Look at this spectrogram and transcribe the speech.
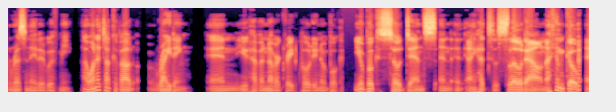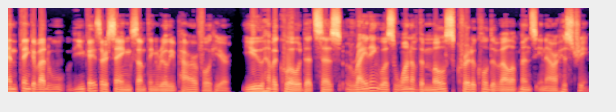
resonated with me. I want to talk about writing and you have another great quote in your book. Your book is so dense and, and, I had to slow down and go and think about you guys are saying something really powerful here. You have a quote that says writing was one of the most critical developments in our history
